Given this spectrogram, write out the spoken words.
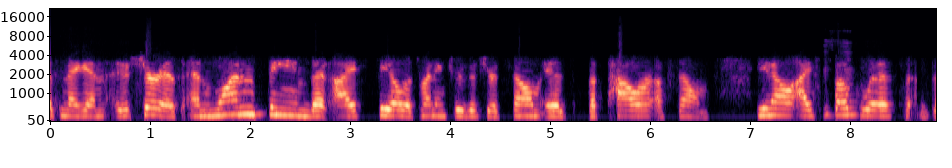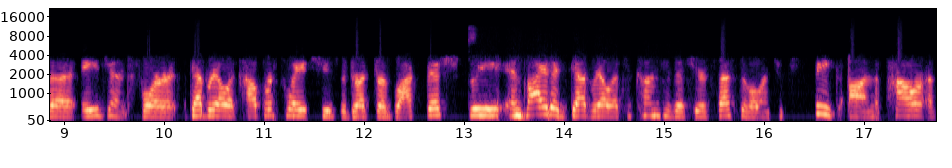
is, Megan. It sure is. And one theme that I feel is running through this year's film is the power of film. You know, I mm-hmm. spoke with the agent for Gabriela Cowperthwaite. She's the director of Blackfish. We invited Gabriela to come to this year's festival and to speak on the power of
